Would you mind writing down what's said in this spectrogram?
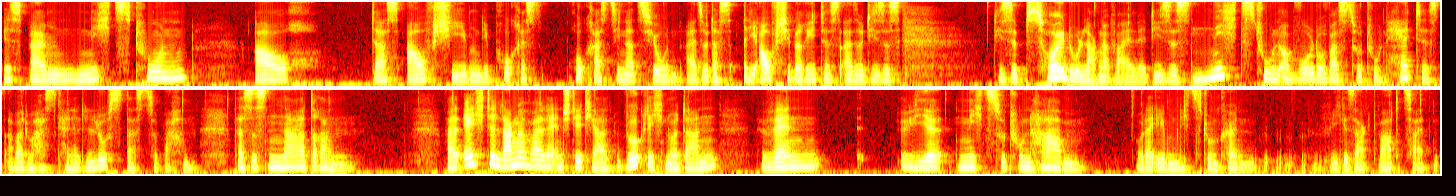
ist beim Nichtstun auch das Aufschieben, die Prokrastination, also das, die Aufschieberitis, also dieses, diese Pseudo-Langeweile, dieses Nichtstun, obwohl du was zu tun hättest, aber du hast keine Lust, das zu machen. Das ist nah dran. Weil echte Langeweile entsteht ja wirklich nur dann, wenn wir nichts zu tun haben oder eben nichts tun können. Wie gesagt, Wartezeiten.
